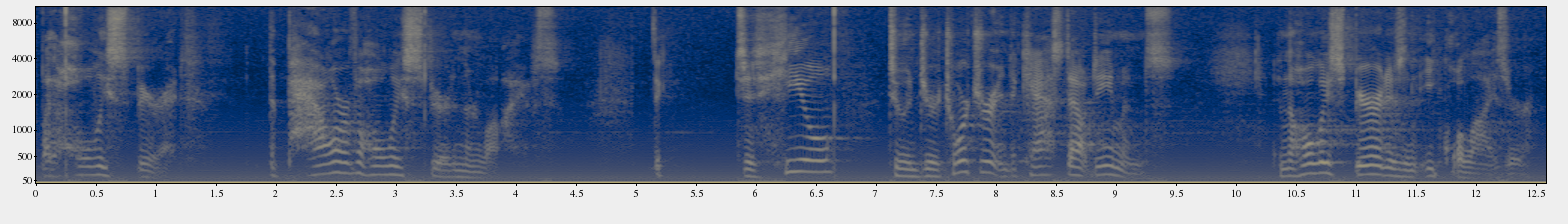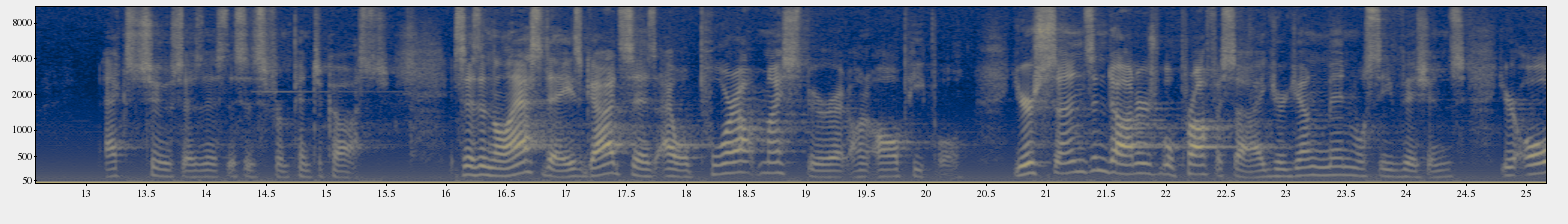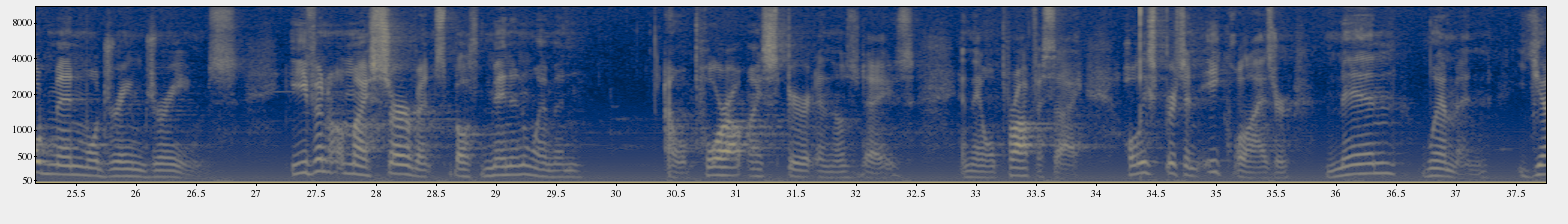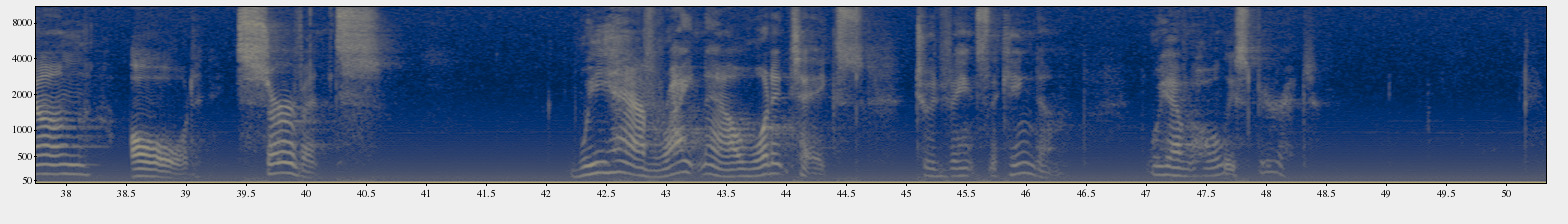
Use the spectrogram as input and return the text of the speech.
by the Holy Spirit, the power of the Holy Spirit in their lives, the, to heal, to endure torture, and to cast out demons. And the Holy Spirit is an equalizer. Acts 2 says this. This is from Pentecost. It says, In the last days, God says, I will pour out my spirit on all people. Your sons and daughters will prophesy. Your young men will see visions. Your old men will dream dreams. Even on my servants, both men and women, I will pour out my spirit in those days, and they will prophesy. Holy Spirit's an equalizer. Men, women, young, old, servants we have right now what it takes to advance the kingdom. We have the Holy Spirit.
